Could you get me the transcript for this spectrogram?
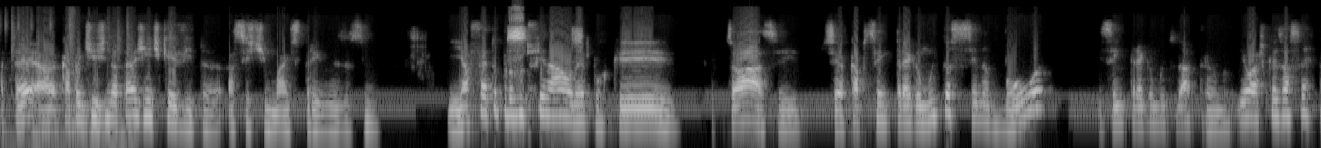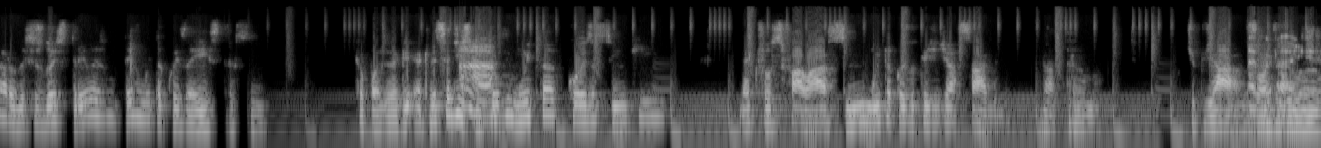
até acaba atingindo até a gente que evita assistir mais trailers assim. E afeta o produto Sim. final, né? Porque, sei lá, você, você acaba você entrega muita cena boa e você entrega muito da trama. E eu acho que eles acertaram. Nesses dois trailers não teve muita coisa extra, assim que eu posso dizer. É que você disse, ah. teve muita coisa assim que. Né, que fosse falar assim, muita coisa do que a gente já sabe da trama. Tipo de ah, é Zod vilão,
